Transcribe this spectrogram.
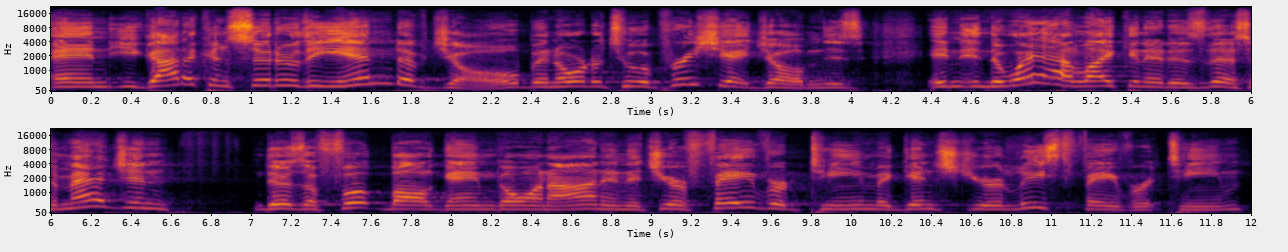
And you got to consider the end of Job in order to appreciate Job. And, in, the way I liken it is this Imagine there's a football game going on, and it's your favorite team against your least favorite team.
